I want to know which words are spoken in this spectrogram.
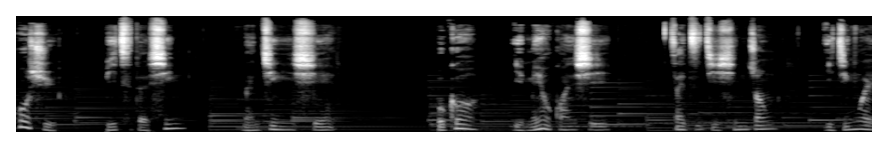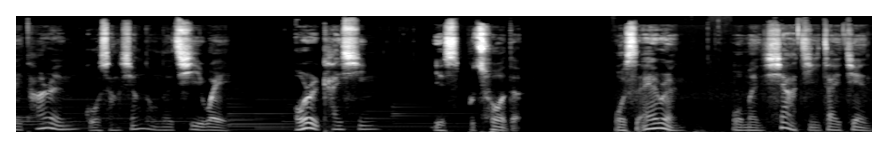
或许彼此的心能静一些。不过也没有关系，在自己心中已经为他人裹上相同的气味，偶尔开心也是不错的。我是 Aaron，我们下集再见。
